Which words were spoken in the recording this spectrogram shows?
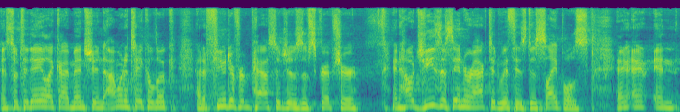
And so today, like I mentioned, I want to take a look at a few different passages of Scripture and how Jesus interacted with his disciples and, and, and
